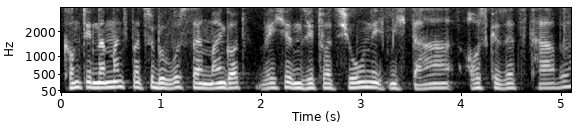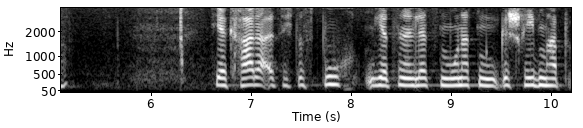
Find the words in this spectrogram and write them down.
Kommt Ihnen dann manchmal zu Bewusstsein, mein Gott, welchen Situationen ich mich da ausgesetzt habe? Ja, gerade als ich das Buch jetzt in den letzten Monaten geschrieben habe,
